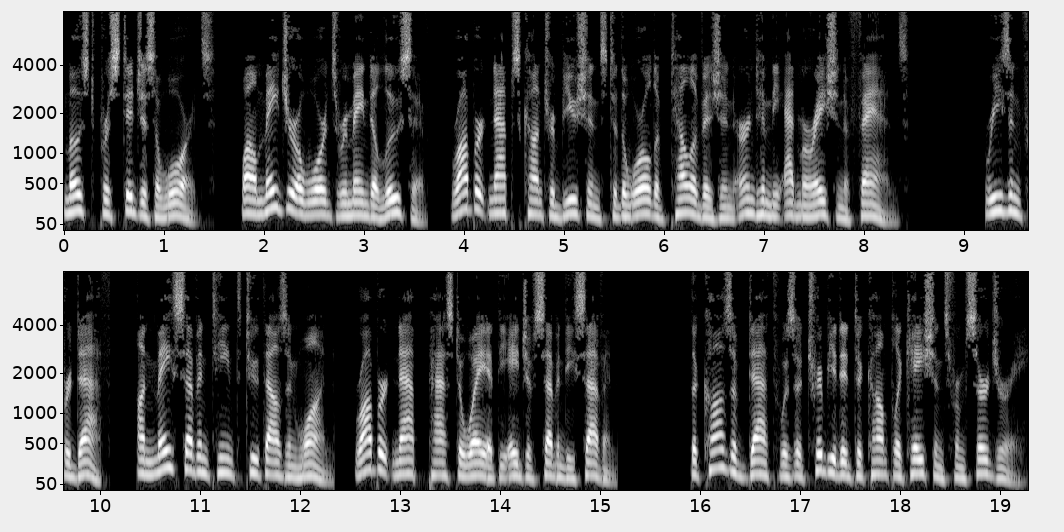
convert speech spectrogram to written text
Most prestigious awards. While major awards remained elusive, Robert Knapp's contributions to the world of television earned him the admiration of fans. Reason for death. On May 17, 2001, Robert Knapp passed away at the age of 77. The cause of death was attributed to complications from surgery.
